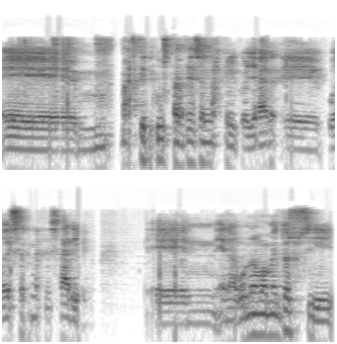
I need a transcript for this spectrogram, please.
Eh, más circunstancias en las que el collar eh, puede ser necesario en, algunos momentos, si,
